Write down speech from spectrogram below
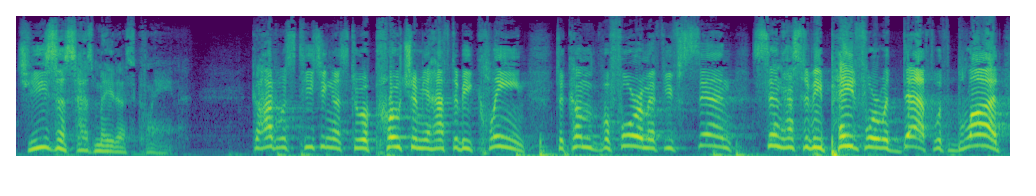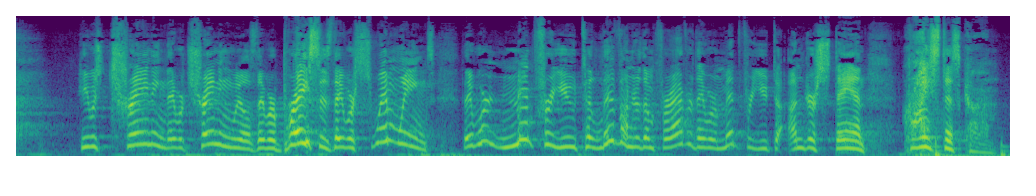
Jesus has made us clean. God was teaching us to approach Him, you have to be clean. To come before Him, if you've sinned, sin has to be paid for with death, with blood. He was training. They were training wheels. They were braces. They were swim wings. They weren't meant for you to live under them forever. They were meant for you to understand Christ has come.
